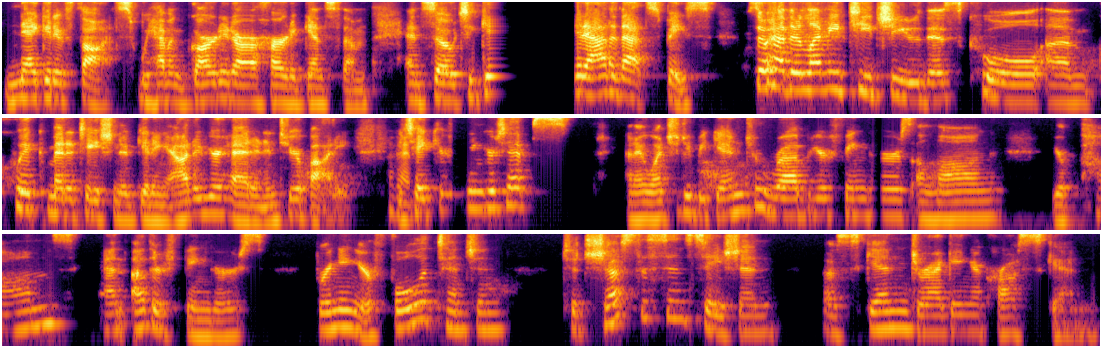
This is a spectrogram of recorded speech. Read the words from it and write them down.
negative thoughts. We haven't guarded our heart against them, and so to get get out of that space. So Heather, let me teach you this cool, um, quick meditation of getting out of your head and into your body. Okay. You take your fingertips, and I want you to begin to rub your fingers along your palms and other fingers bringing your full attention to just the sensation of skin dragging across skin.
